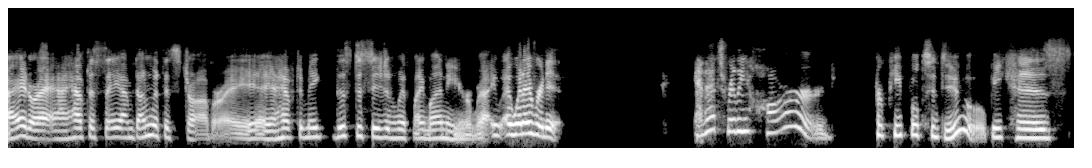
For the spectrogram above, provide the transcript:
All right. Or I, I, have to say I'm done with this job, or I, I have to make this decision with my money, or whatever it is. And that's really hard for people to do because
